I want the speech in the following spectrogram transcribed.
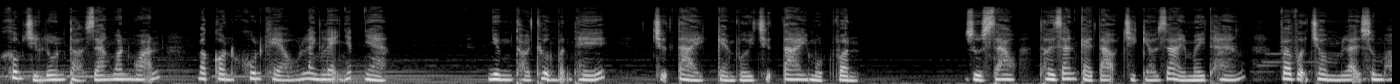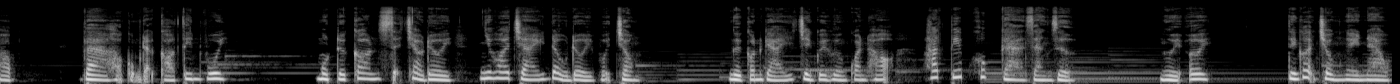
không chỉ luôn tỏ ra ngoan ngoãn mà còn khôn khéo, lanh lẹ nhất nhà. Nhưng thói thường vẫn thế, chữ tài kèm với chữ tai một phần. Dù sao, thời gian cải tạo chỉ kéo dài mấy tháng và vợ chồng lại sum họp, và họ cũng đã có tin vui. Một đứa con sẽ chào đời như hoa trái đầu đời vợ chồng. Người con gái trên quê hương quan họ hát tiếp khúc ca giang dở. Người ơi tiếng gọi chồng ngày nào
